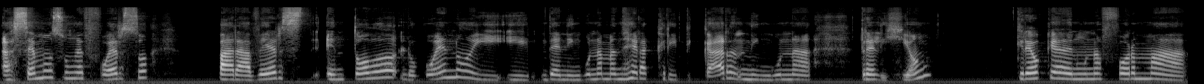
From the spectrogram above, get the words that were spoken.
hacemos un esfuerzo para ver en todo lo bueno y, y, de ninguna manera criticar ninguna religión. Creo que en una forma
